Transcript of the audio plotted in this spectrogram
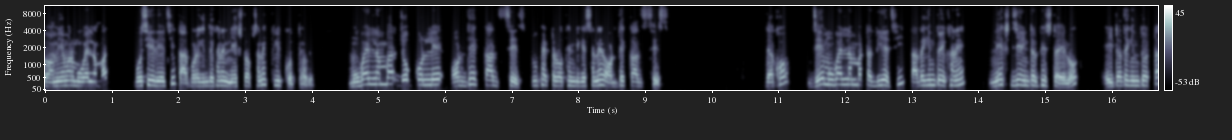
তো আমি আমার মোবাইল নাম্বার বসিয়ে দিয়েছি। তারপরে কিন্তু এখানে নেক্সট অপশানে ক্লিক করতে হবে। মোবাইল নাম্বার যোগ করলে অর্ধেক কাজ শেষ। টু ফ্যাক্টর অথেন্টিকেশনের অর্ধেক কাজ শেষ। দেখো, যে মোবাইল নাম্বারটা দিয়েছি, তাতে কিন্তু এখানে নেক্সট যে ইন্টারফেসটা এলো, এইটাতে কিন্তু একটা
